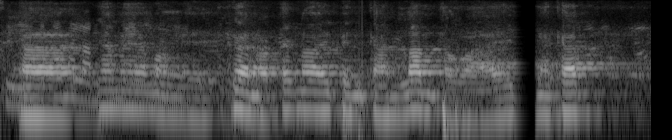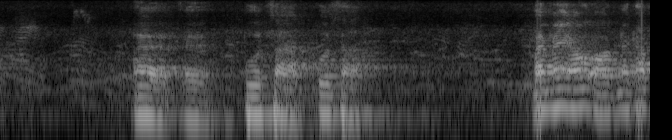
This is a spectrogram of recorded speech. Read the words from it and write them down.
สีอ่าแล้วก็ลำถ้าทำไมแม่มองเลนี่ยเคลื่อนออกจักหน้อยเป็นการล่ำถวายนะครับ เออเออปูศาสตร์ปูศาสตร์ไม่ไม่เอาออกนะครับ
